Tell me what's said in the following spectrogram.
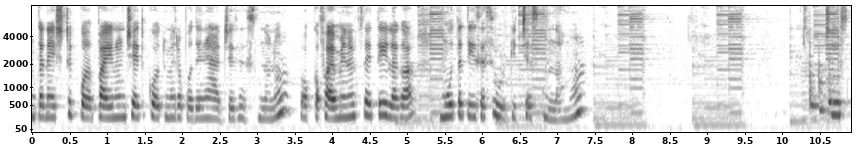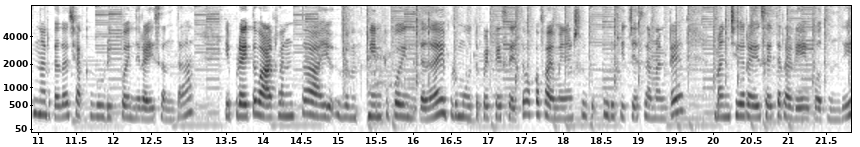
ఇంకా నెక్స్ట్ పైనుంచి అయితే కొత్తిమీర పుదీనా యాడ్ చేసేస్తున్నాను. ఒక ఫైవ్ మినిట్స్ అయితే ఇలాగా మూత తీసేసి ఉడికిచ్చేసుకుందాము. చూస్తున్నారు కదా చక్కగా ఉడికిపోయింది రైస్ అంతా. ఇప్పుడైతే వాటర్ అంతా ఇనికిపోయింది కదా ఇప్పుడు మూత పెట్టేసి అయితే ఒక ఫైవ్ మినిట్స్ ఉడికిచ్చేసామంటే మంచిగా రైస్ అయితే రెడీ అయిపోతుంది.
